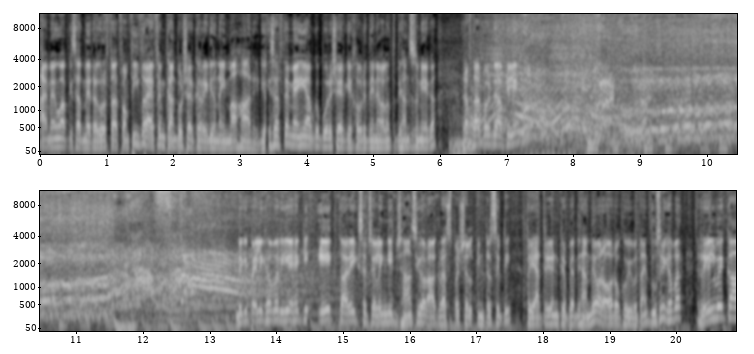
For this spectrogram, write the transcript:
हाय मैं हूँ आपके साथ मैं रघु रफ्तार फ्रॉम फीवर एफएम कानपुर शहर का रेडियो नहीं महा रेडियो इस हफ़्ते मैं ही आपको पूरे शहर की खबरें देने वाला हूँ तो ध्यान से सुनिएगा। रफ्तार पकड़ते दो आपके लिए। देखिए, पहली खबर यह है कि एक तारीख से चलेंगी झांसी और आगरा स्पेशल इंटरसिटी तो यात्रीगण, कृपया ध्यान दें और औरों को भी बताएँ। दूसरी खबर, रेलवे का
